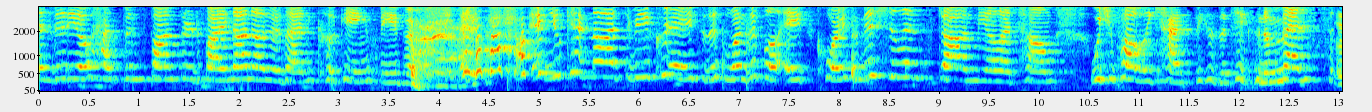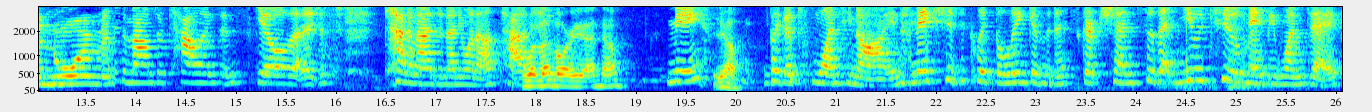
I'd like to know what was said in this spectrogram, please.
and video has been sponsored by none other than Cooking Fever. if you cannot recreate this wonderful eight-course Michelin star meal at home, which you probably can't because it takes an immense Enormous. amount of talent and skill that I just can't imagine anyone else having. What level are you at now? Me? Yeah. Like a 29. Make sure to click the link in the description so that you too maybe one day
